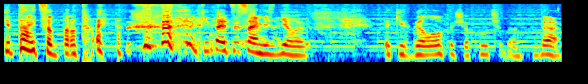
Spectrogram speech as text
Китайцам продай. Китайцы сами сделают. Таких голов еще куча, да. Да.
